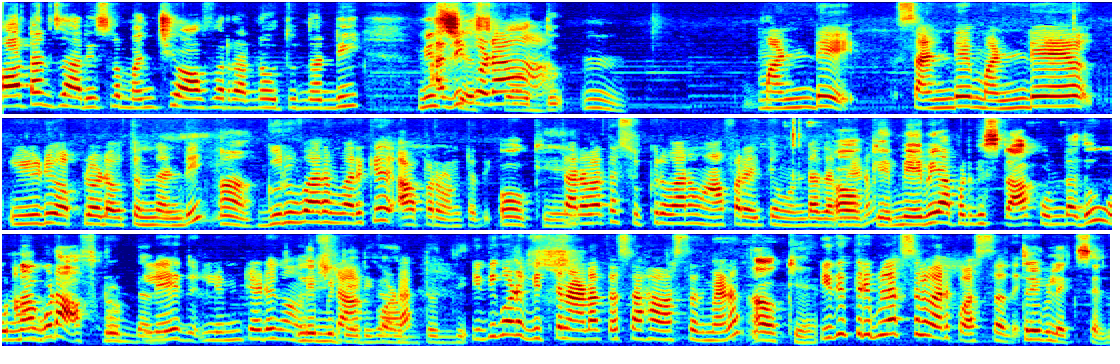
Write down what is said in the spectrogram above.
కాటన్ సారీస్లో మంచి ఆఫర్ రన్ అవుతుందండి. మిస్ చేసుకోవద్దు. Monday Sunday Monday video upload అవుతుందండి. గురువారం వరకే ఆఫర్ ఉంటది. ఓకే. తర్వాత శుక్రవారం ఆఫర్ అయితే ఉండదు మేబీ అప్పటికి స్టాక్ ఉండదు. ఉన్నా కూడా ఆఫర్ ఉండదు. లేదు లిమిటెడ్గా లిమిటెడ్ కూడా. ఉంటుంది. ఇది కూడా విత్ నాడాతో సహా వస్తుంది మేడం. ఓకే. ఇది త్రిబుల్ ఎక్స్ఎల్ వరకు వస్తుంది. త్రిబుల్ ఎక్సెల్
